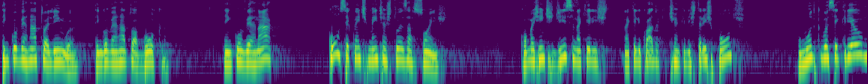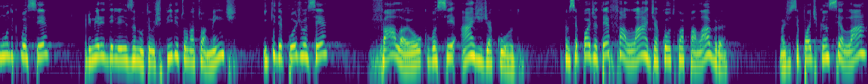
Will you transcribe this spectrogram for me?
tem que governar a tua língua, tem que governar a tua boca, tem que governar, consequentemente, as tuas ações. Como a gente disse naqueles, naquele quadro que tinha aqueles três pontos, o mundo que você cria é o mundo que você primeiro idealiza no teu espírito ou na tua mente e que depois você fala ou que você age de acordo. Você pode até falar de acordo com a palavra, mas você pode cancelar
